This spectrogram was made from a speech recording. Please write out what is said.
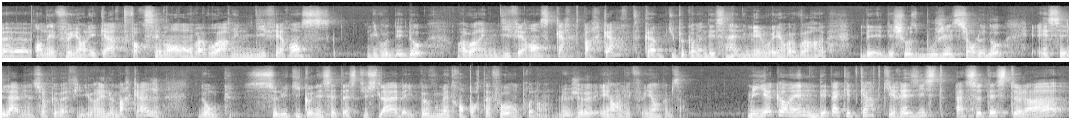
euh, en effeuillant les cartes, forcément on va voir une différence au niveau des dos, on va voir une différence carte par carte, un petit peu comme un dessin animé, on va voir euh, des, choses bouger sur le dos, et c'est là bien sûr que va figurer le marquage. Donc celui qui connaît cette astuce-là, eh ben, il peut vous mettre en porte-à-faux en prenant le jeu et en l'effeuillant comme ça. Mais il y a quand même des paquets de cartes qui résistent à ce test-là.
